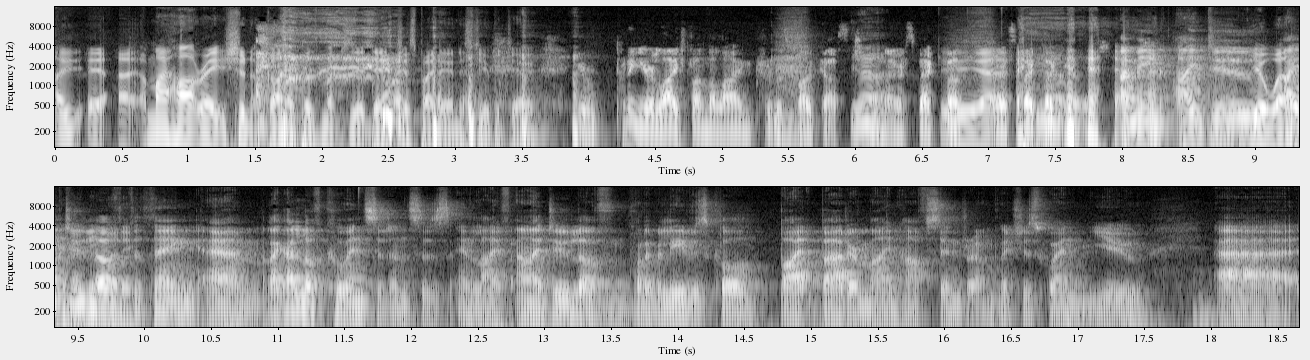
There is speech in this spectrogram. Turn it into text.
I, I, my heart rate shouldn't have gone up as much as it did just by doing a stupid joke. You're putting your life on the line for this podcast, Yeah. and I respect that. Yeah. I respect that. commitment. I mean, I do. You're welcome, I do love the thing. Um, like I love coincidences in life, and I do love what I believe is called Ba- Baader-Meinhof syndrome, which is when you uh,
